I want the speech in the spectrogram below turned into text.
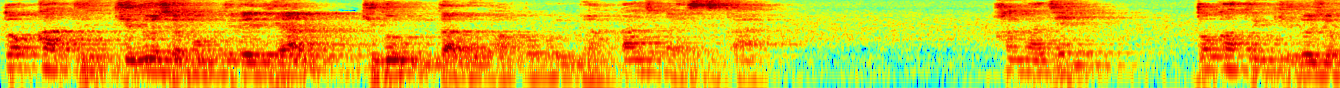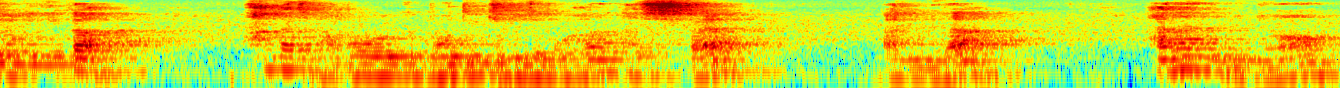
똑같은 기도 제목들에 대한 기도 응답의 방법은 몇 가지가 있을까요? 한 가지? 똑같은 기도 제목이니까 한 가지 방법을 그 모든 기도 제목을 허락하실까요? 아닙니다. 하나님은요,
